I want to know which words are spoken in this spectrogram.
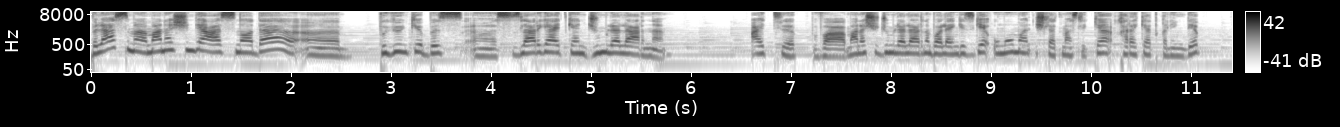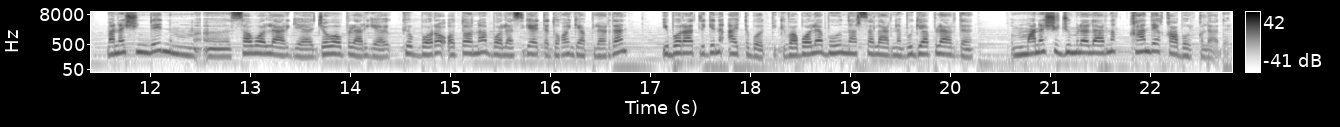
bilasizmi mana shunday asnoda e, bugungi biz e, sizlarga aytgan jumlalarni aytib va mana shu jumlalarni bolangizga umuman ishlatmaslikka harakat qiling deb mana shunday e, savollarga javoblarga ko'p bora ota ona bolasiga aytadigan gaplardan iboratligini aytib o'tdik va bola bu narsalarni bu gaplarni mana shu jumlalarni qanday qabul qiladi?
